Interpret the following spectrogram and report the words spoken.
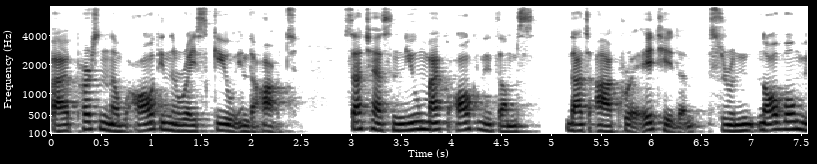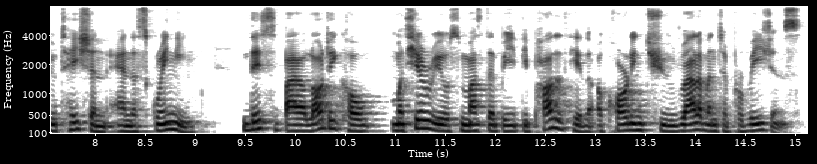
by a person of ordinary skill in the art, such as new microorganisms that are created through novel mutation and screening. These biological materials must be deposited according to relevant provisions.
